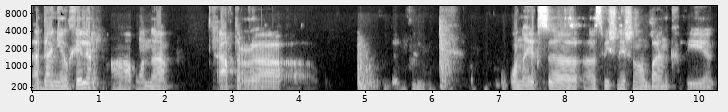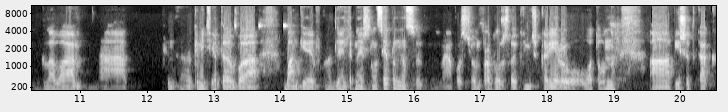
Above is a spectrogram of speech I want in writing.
Даниэл Хеллер, он автор, он экс Swedish National Bank и глава комитета в банке для International Settlements, после чего он продолжил свою клиническую карьеру. Вот он пишет, как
